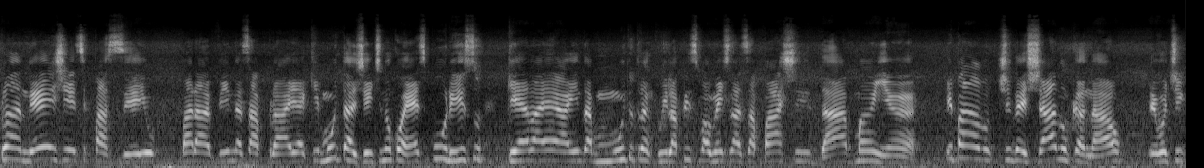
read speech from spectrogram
Planeje esse passeio para vir nessa praia que muita gente não conhece, por isso que ela é ainda muito tranquila, principalmente nessa parte da manhã. E para te deixar no canal, eu vou te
